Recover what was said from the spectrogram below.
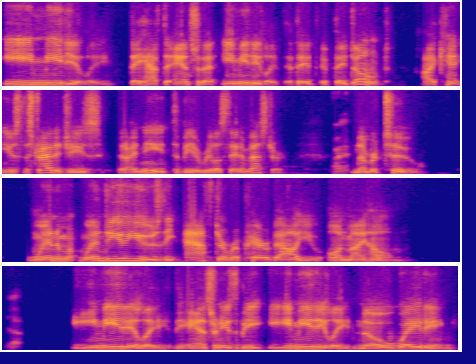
immediately. They have to answer that immediately. If they if they don't, I can't use the strategies that I need to be a real estate investor. Right. Number two, when when do you use the after repair value on my home? Yeah. Immediately. The answer needs to be immediately. No waiting.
